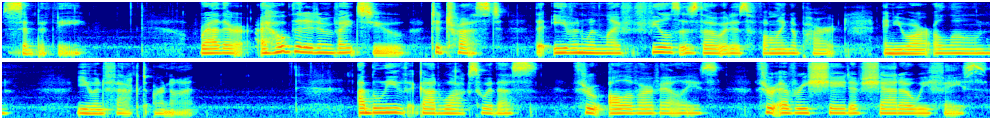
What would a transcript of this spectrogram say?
sympathy. Rather, I hope that it invites you to trust that even when life feels as though it is falling apart and you are alone, you in fact are not. I believe that God walks with us through all of our valleys, through every shade of shadow we face.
